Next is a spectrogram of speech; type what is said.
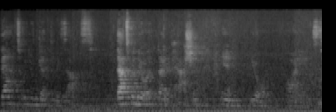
that's when you'll get the results. That's when you'll ignite passion in your audience.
